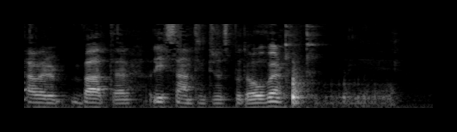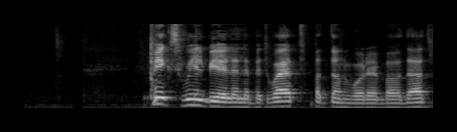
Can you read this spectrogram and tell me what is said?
our butter, leave something to just put over. Mix will be a little bit wet, but don't worry about that.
